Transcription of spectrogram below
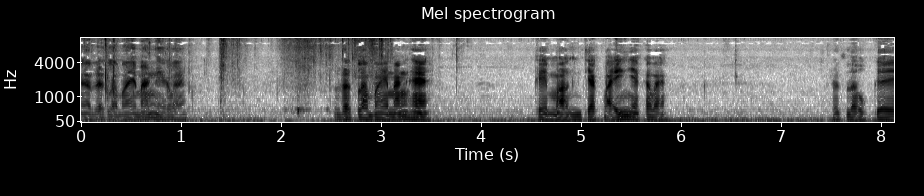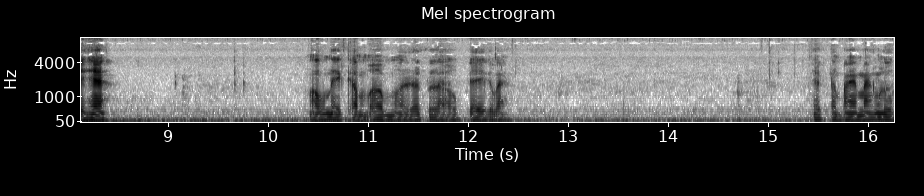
À, rất là may mắn nha các bạn. Rất là may mắn ha. Cây mận chặt bẫy nha các bạn. Rất là ok ha. Mẫu này cầm ôm mà rất là ok các bạn. Rất là may mắn luôn.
